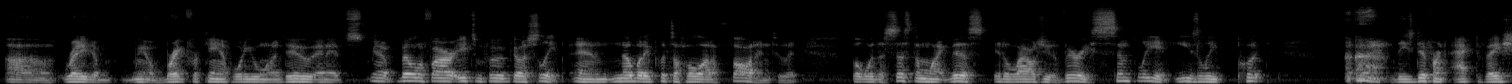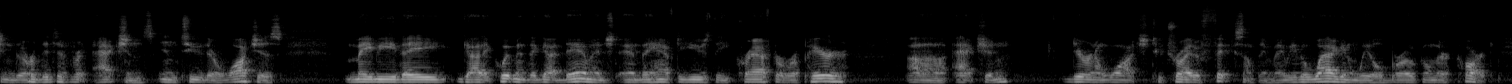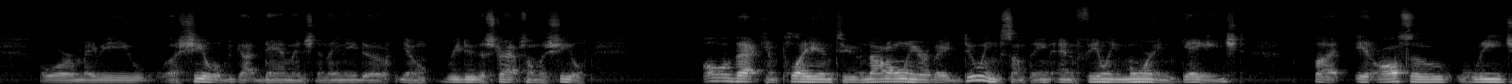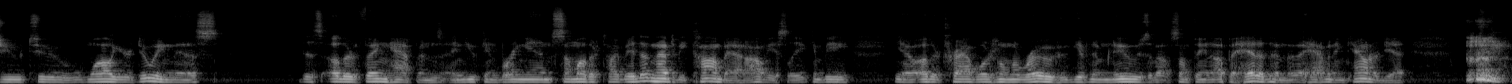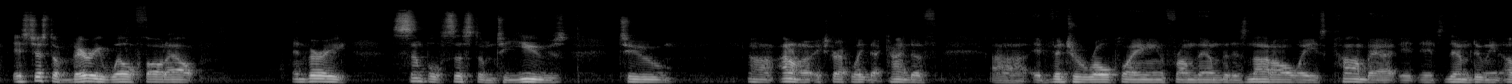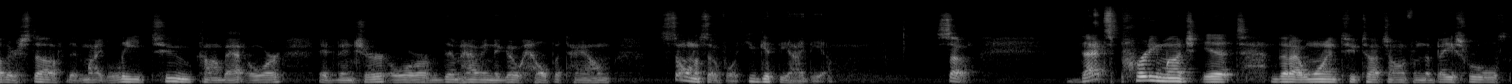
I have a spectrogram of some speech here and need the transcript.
uh, ready to you know break for camp. What do you want to do? And it's you know build a fire, eat some food, go to sleep, and nobody puts a whole lot of thought into it. But with a system like this, it allows you to very simply and easily put these different activations or the different actions into their watches. Maybe they got equipment that got damaged and they have to use the craft or repair uh, action during a watch to try to fix something. Maybe the wagon wheel broke on their cart, or maybe a shield got damaged and they need to, you know, redo the straps on the shield. All of that can play into not only are they doing something and feeling more engaged, but it also leads you to while you're doing this this other thing happens and you can bring in some other type it doesn't have to be combat obviously it can be you know other travelers on the road who give them news about something up ahead of them that they haven't encountered yet it's just a very well thought out and very simple system to use to uh, i don't know extrapolate that kind of uh, adventure role playing from them that is not always combat. It, it's them doing other stuff that might lead to combat or adventure or them having to go help a town, so on and so forth. You get the idea. So, that's pretty much it that I wanted to touch on from the base rules.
